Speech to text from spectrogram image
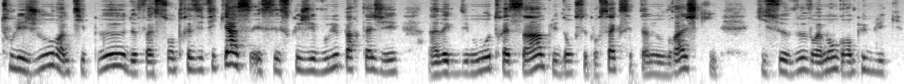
tous les jours un petit peu de façon très efficace. Et c'est ce que j'ai voulu partager avec des mots très simples. Et donc c'est pour ça que c'est un ouvrage qui, qui se veut vraiment grand public.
